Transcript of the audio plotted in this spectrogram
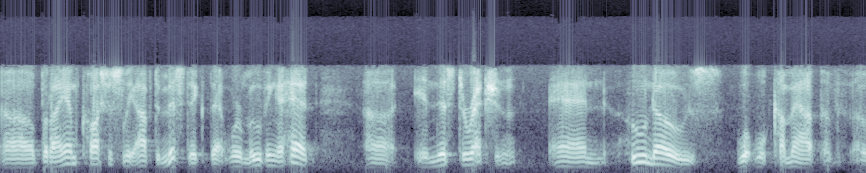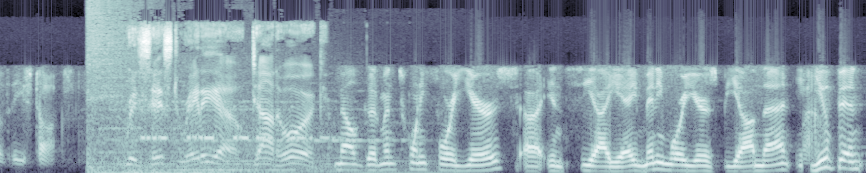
Uh, but I am cautiously optimistic that we're moving ahead uh, in this direction, and who knows what will come out of, of these talks. ResistRadio.org. Mel Goodman, 24 years uh, in CIA, many more years beyond that. Wow. You've been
